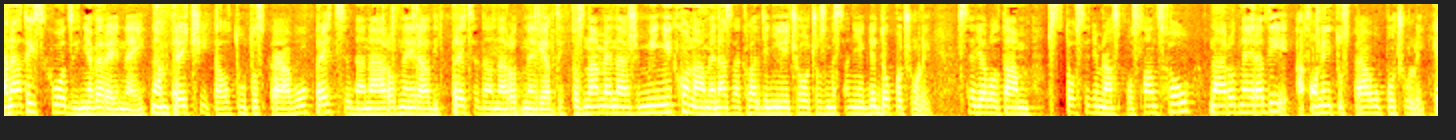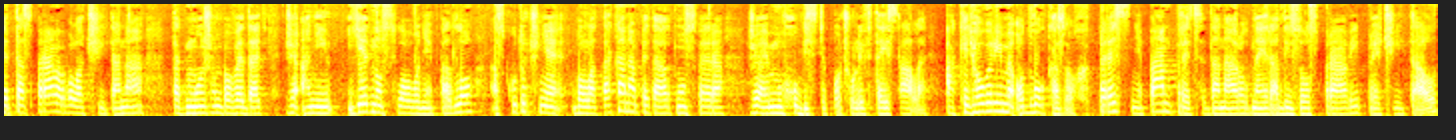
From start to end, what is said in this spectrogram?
A na tej schôdzi neverejnej nám prečítal túto správu predseda Národnej rady. Predseda Národnej rady. To znamená, že my nekonáme na základe niečoho, čo sme sa niekde dopočuli. Sedelo tam 117 poslancov Národnej rady a oni tú správu počuli. Keď tá správa bola čítaná, tak môžem povedať, že ani jedno slovo nepadlo a skutočne bola taká napätá atmosféra, že aj muchu by ste počuli v tej sále. A keď hovoríme o dôkazoch, presne pán predseda Národnej rady zo správy prečítal,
